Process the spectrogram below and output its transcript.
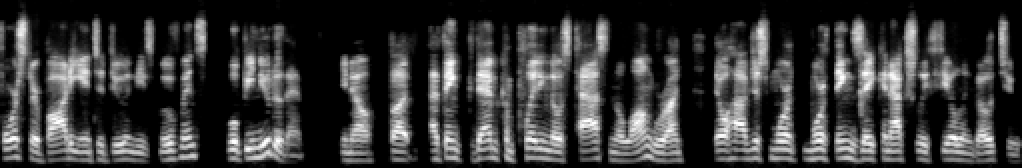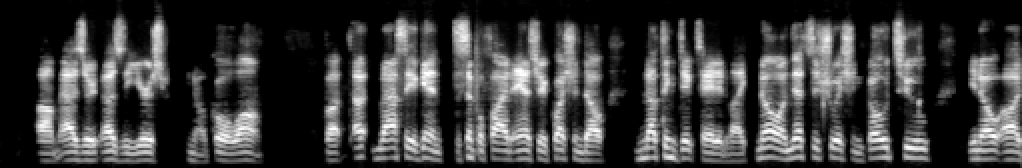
force their body into doing these movements will be new to them you know, but I think them completing those tasks in the long run, they'll have just more, more things they can actually feel and go to, um, as, as the years, you know, go along. But uh, lastly, again, to simplify to answer your question though, nothing dictated like, no, in that situation, go to, you know, uh,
